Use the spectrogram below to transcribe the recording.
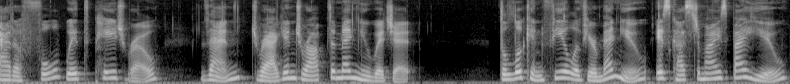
Add a full width page row, then drag and drop the menu widget. The look and feel of your menu is customized by you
